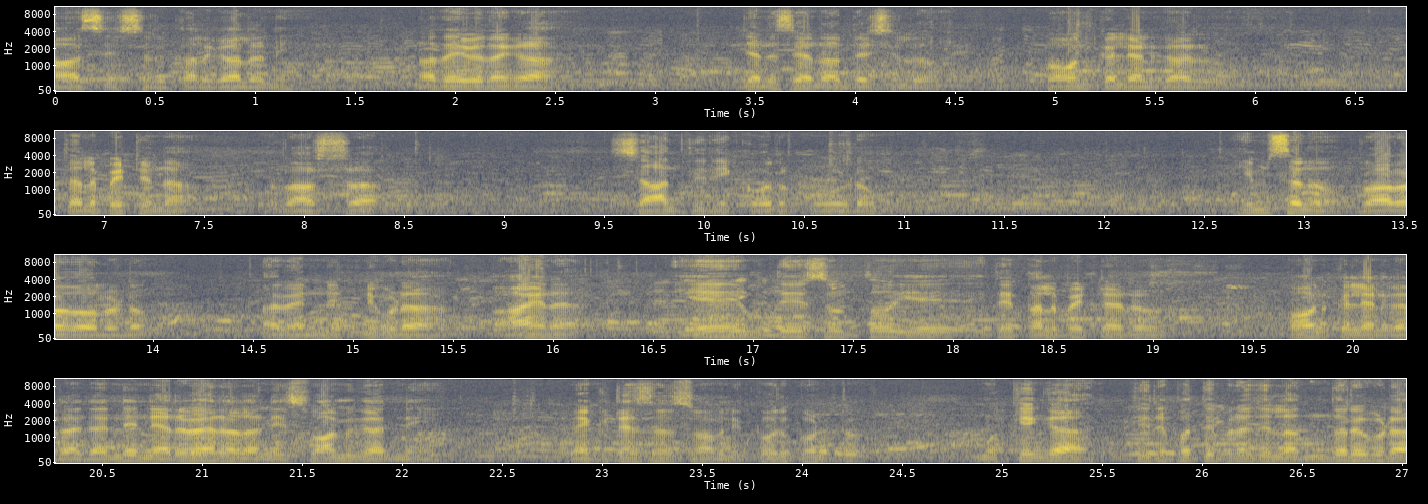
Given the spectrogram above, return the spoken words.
ఆశీస్సులు కలగాలని అదేవిధంగా జనసేన అధ్యక్షులు పవన్ కళ్యాణ్ గారు తలపెట్టిన రాష్ట్ర శాంతిని కోరుకోవడం హింసను ప్రారంభం అవన్నిటిని కూడా ఆయన ఏ ఉద్దేశంతో ఏ అయితే తలపెట్టారో పవన్ కళ్యాణ్ గారు అదన్నీ నెరవేరాలని స్వామి గారిని వెంకటేశ్వర స్వామిని కోరుకుంటూ ముఖ్యంగా తిరుపతి ప్రజలందరూ కూడా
